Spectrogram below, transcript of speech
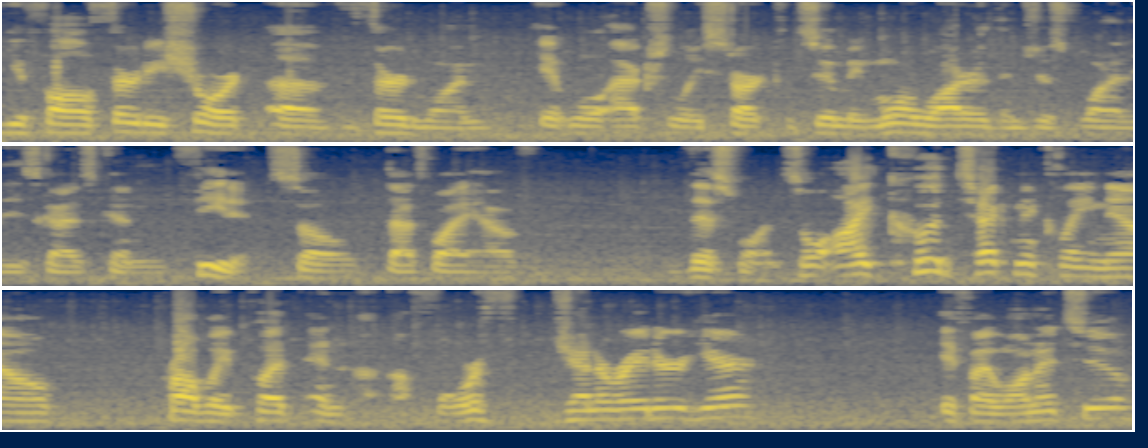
you fall 30 short of the third one it will actually start consuming more water than just one of these guys can feed it. So that's why I have this one. So I could technically now probably put in a fourth generator here if I wanted to.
